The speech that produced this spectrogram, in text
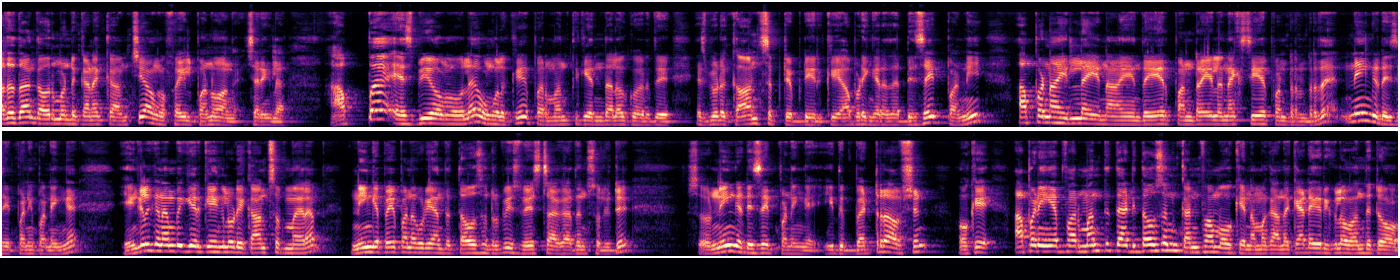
அதை தான் கவர்மெண்ட்டு கணக்கு காமிச்சு அவங்க ஃபைல் பண்ணுவாங்க. சரிங்களா? அப்போ எஸ்பிஓவில் உங்களுக்கு பர் மந்த்துக்கு எந்த அளவுக்கு வருது? எஸ்பிஓட கான்செப்ட் எப்படி இருக்குது அப்படிங்கிறத டிசைட் பண்ணி அப்போ நான் இல்லை நான் இந்த இயர் பண்ணுறேன் இல்லை நெக்ஸ்ட் இயர் பண்ணுறேன்றதை நீங்கள் டிசைட் பண்ணி பண்ணிங்க எங்களுக்கு நம்பிக்கை இருக்குது எங்களுடைய கான்செப்ட் மேலே. நீங்கள் பே பண்ணக்கூடிய அந்த தௌசண்ட் ருபீஸ் வேஸ்ட் ஆகாதுன்னு சொல்லிட்டு ஸோ நீங்கள் டிசைட் பண்ணுங்கள் இது பெட்டர் ஆப்ஷன் ஓகே அப்போ நீங்கள் per month thirty thousand confirm okay நமக்கு அந்த கேட்டகரிக்குள்ளே வந்துட்டோம்.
